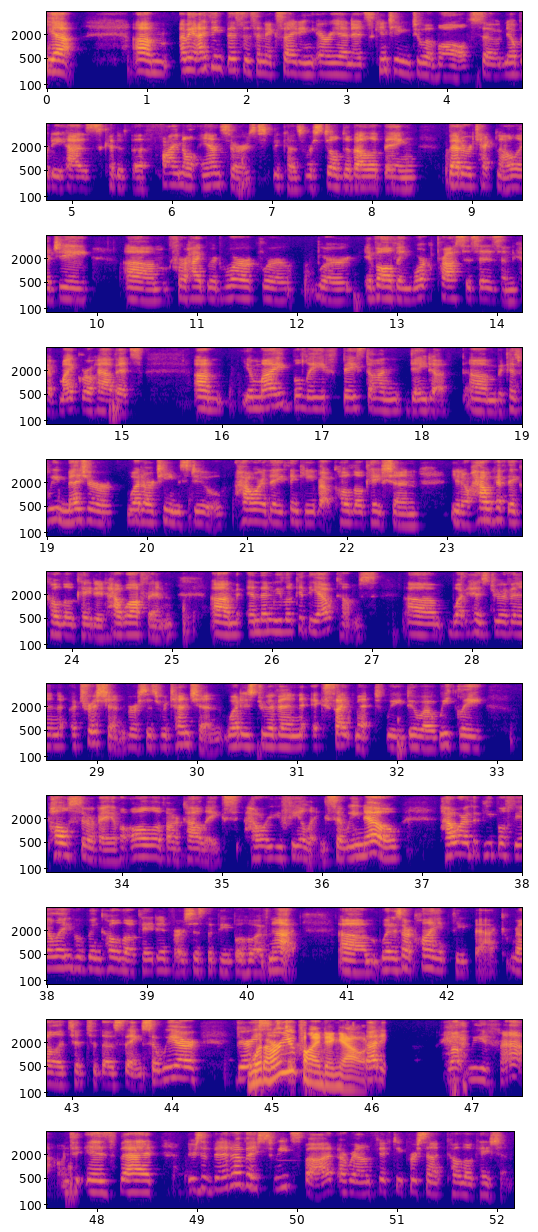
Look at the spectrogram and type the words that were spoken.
Yeah, um, I mean, I think this is an exciting area and it's continuing to evolve. So nobody has kind of the final answers because we're still developing better technology um, for hybrid work. We're, we're evolving work processes and have micro habits. Um, you know, my belief based on data, um, because we measure what our teams do. How are they thinking about co-location? You know, how have they co-located? How often? Um, and then we look at the outcomes um, what has driven attrition versus retention, what has driven excitement. We do a weekly pulse survey of all of our colleagues. How are you feeling? So we know how are the people feeling who've been co-located versus the people who have not. Um, what is our client feedback relative to those things? So we are very. What are you finding out? Studying. What we found is that there's a bit of a sweet spot around 50% co-location.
